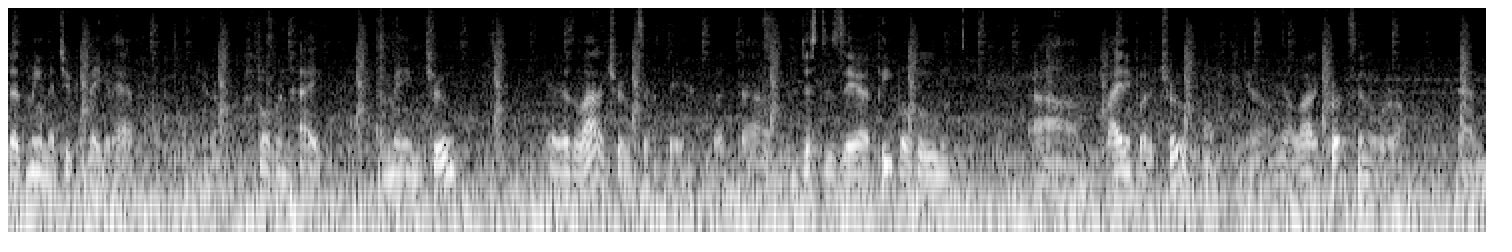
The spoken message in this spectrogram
doesn't mean that you can make it happen. You know, overnight. I mean, true. Yeah, there's a lot of truths out there, but um, just as there are people who um, fighting for the truth, you know, you know, a lot of crooks in the world, and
